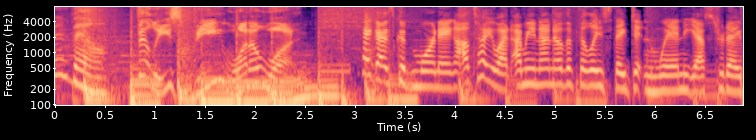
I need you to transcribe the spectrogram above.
and Bill. Philly's B101. Hey guys, good morning. I'll tell you what, I mean, I know the Phillies, they didn't win yesterday,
